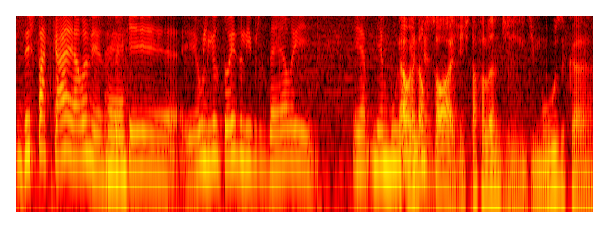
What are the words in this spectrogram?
destacar ela mesmo, É. porque eu li os dois livros dela e, e é, e é muito não, bacana. e não só, a gente tá falando de, de música,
